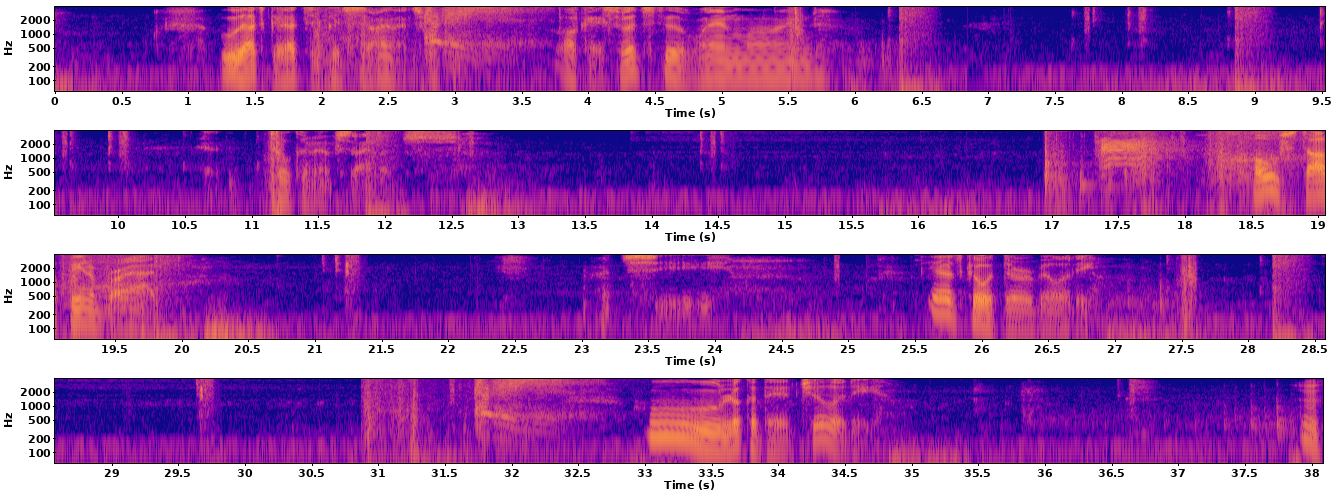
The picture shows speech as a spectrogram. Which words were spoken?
Ooh, that's good. That's a good silence. We Okay, so let's do the landmine. Token of silence. Oh, stop being a brat. Let's see. Yeah, let's go with durability. Ooh, look at the agility. Hmm.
